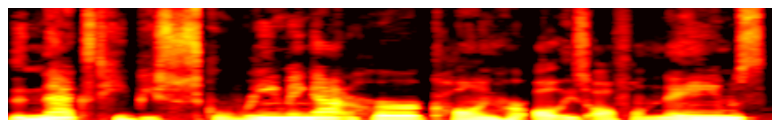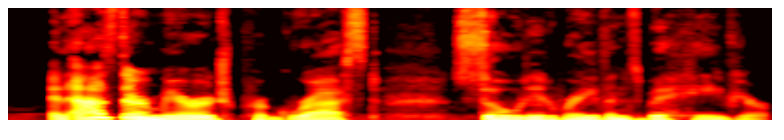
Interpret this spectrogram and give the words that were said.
the next he'd be screaming at her, calling her all these awful names. And as their marriage progressed, so did Raven's behavior.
